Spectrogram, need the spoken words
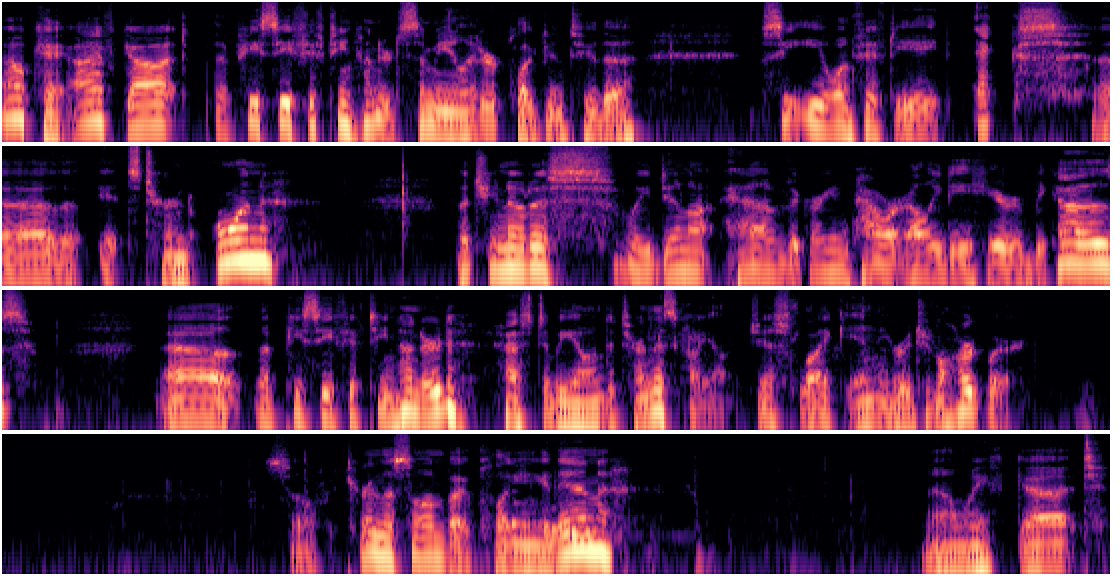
Okay, I've got the PC1500 simulator plugged into the CE158X. Uh, it's turned on, but you notice we do not have the green power LED here because uh, the PC1500 has to be on to turn this guy on, just like in the original hardware. So if we turn this on by plugging it in, now we've got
